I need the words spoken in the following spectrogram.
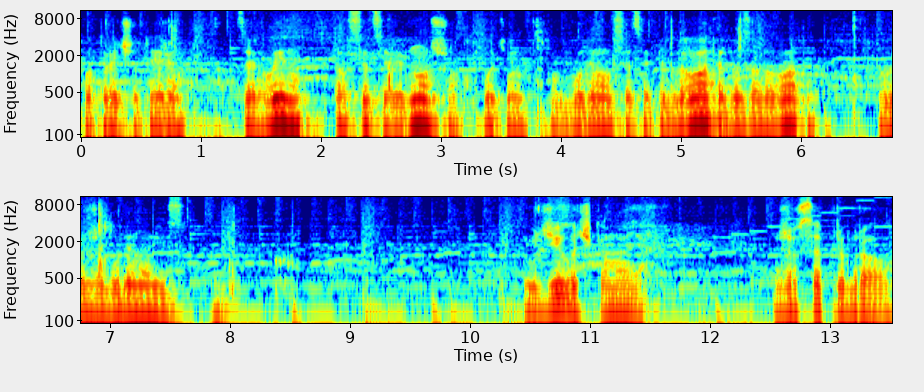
по 3-4 цеглини та все це відношу. Потім будемо все це підливати, дозаливати, коли вже буде навіс. Бджілочка моя вже все прибрала.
